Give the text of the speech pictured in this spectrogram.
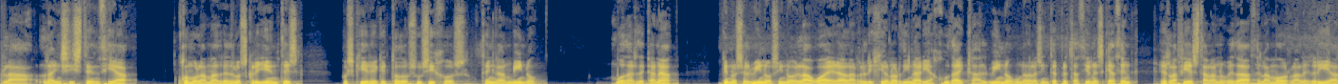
la, la insistencia como la madre de los creyentes, pues quiere que todos sus hijos tengan vino, bodas de Caná, que no es el vino, sino el agua, era la religión ordinaria judaica. El vino, una de las interpretaciones que hacen, es la fiesta, la novedad, el amor, la alegría,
